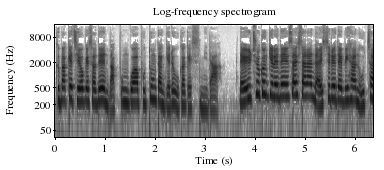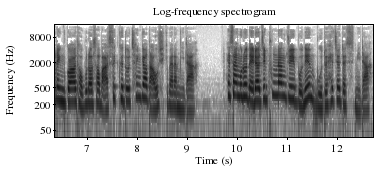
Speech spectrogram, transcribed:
그 밖의 지역에서는 나쁨과 보통 단계를 오가겠습니다. 내일 출근길에는 쌀쌀한 날씨를 대비한 옷차림과 더불어서 마스크도 챙겨 나오시기 바랍니다. 해상으로 내려진 풍랑주의보는 모두 해제됐습니다.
